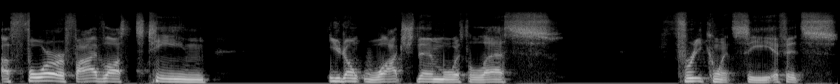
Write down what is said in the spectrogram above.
A four or five loss team, you don't watch them with less frequency if it's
